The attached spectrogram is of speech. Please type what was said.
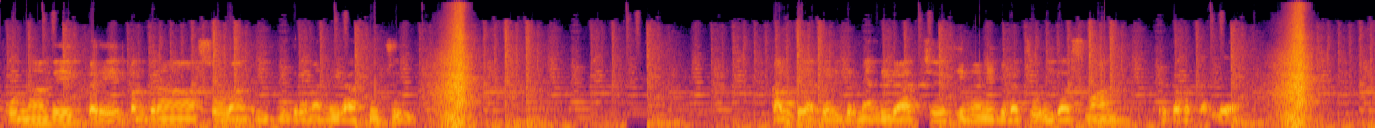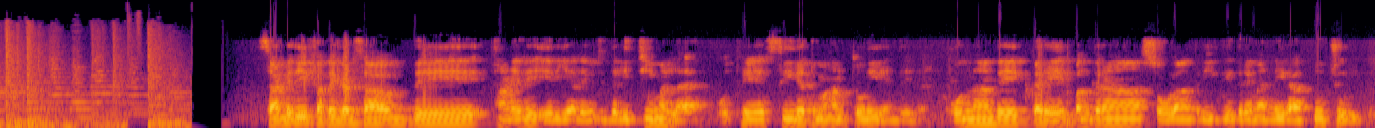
ਉਹਨਾਂ ਦੇ ਘਰੇ 15 16 ਤਰੀਕ ਦੀ ਦਰਮਿਆਨੀ ਰਾਤ ਨੂੰ ਚੋਰੀ। ਕੱਲ ਤੇ ਅੱਜ ਜਿਹੜੀ ਦਰਮਿਆਨੀ ਰਾਤ 'ਚ ਇਹਨਾਂ ਨੇ ਜਿਹੜਾ ਚੋਰੀ ਦਾ ਸਮਾਨ ਰਿਕਵਰ ਕਰ ਲਿਆ। ਸਾਡੇ ਜੀ ਫਤਿਹਗੜ੍ਹ ਸਾਹਿਬ ਦੇ ਥਾਣੇ ਦੇ ਏਰੀਆ ਦੇ ਵਿੱਚ ਦਲੀਚੀ ਮਹੱਲਾ ਹੈ, ਉੱਥੇ ਸੀਰਤ ਮਹੰਤ ਹੋਣੀ ਰਹਿੰਦੇ ਨੇ। ਉਹਨਾਂ ਦੇ ਘਰੇ 15 16 ਤਰੀਕ ਦੀ ਦਰਮਿਆਨੀ ਰਾਤ ਨੂੰ ਚੋਰੀ ਹੋਈ।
